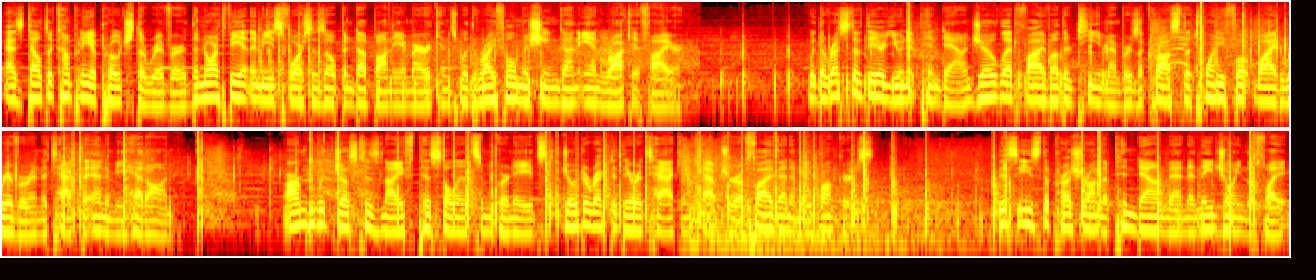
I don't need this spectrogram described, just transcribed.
As Delta Company approached the river, the North Vietnamese forces opened up on the Americans with rifle, machine gun, and rocket fire. With the rest of their unit pinned down, Joe led five other team members across the 20 foot wide river and attacked the enemy head on. Armed with just his knife, pistol, and some grenades, Joe directed their attack and capture of five enemy bunkers. This eased the pressure on the pinned down men and they joined the fight.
